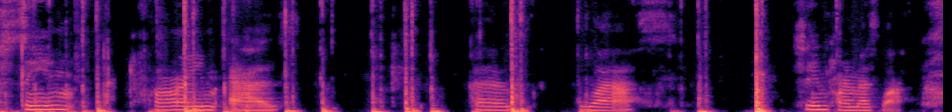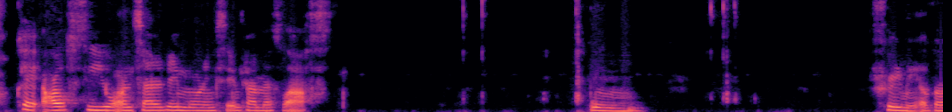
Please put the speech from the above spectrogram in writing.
Same time as as last. Same time as last. Okay, I'll see you on Saturday morning, same time as last. Boom. Trade me. Okay,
